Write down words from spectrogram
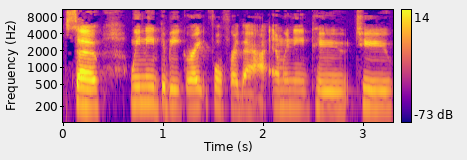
So, we need to be grateful for that and we need to to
